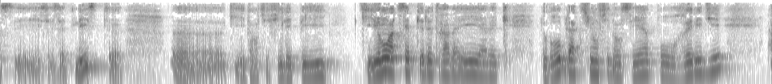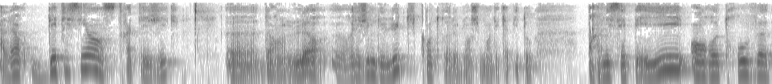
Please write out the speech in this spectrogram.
C'est cette liste euh, qui identifie les pays qui ont accepté de travailler avec le groupe d'action financière pour remédier à leurs déficiences stratégiques euh, dans leur euh, régime de lutte contre le blanchiment des capitaux. Parmi ces pays, on retrouve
